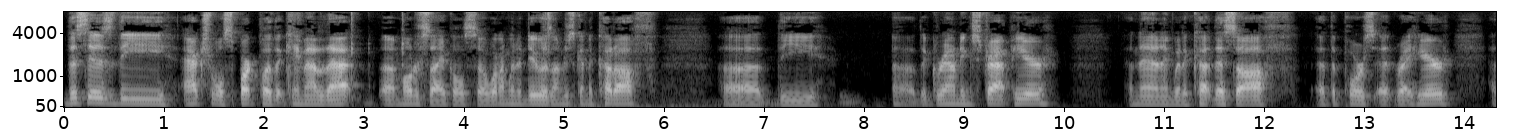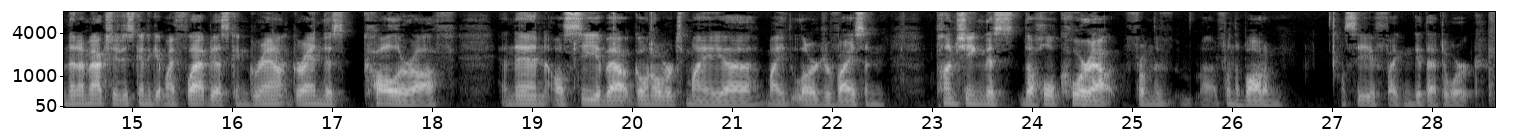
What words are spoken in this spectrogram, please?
this is the actual spark plug that came out of that uh, motorcycle. So what I'm going to do is I'm just going to cut off uh, the uh, the grounding strap here and then I'm going to cut this off at the pores at right here. And then I'm actually just going to get my flap disc and grind, grind this collar off. And then I'll see about going over to my uh, my larger vise and punching this the whole core out from the uh, from the bottom. I'll see if I can get that to work.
